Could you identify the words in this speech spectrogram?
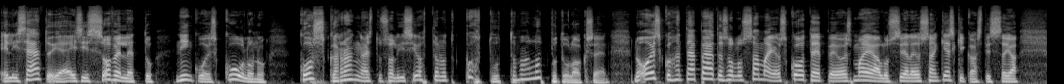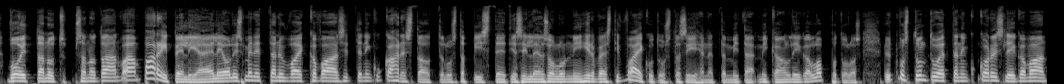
Eli sääntöjä ei siis sovellettu niin kuin olisi kuulunut, koska rangaistus olisi johtanut kohtuuttomaan lopputulokseen. No oiskohan tämä päätös ollut sama, jos KTP olisi majaillut siellä jossain keskikastissa ja voittanut, sanotaan vaan pari peliä, eli olisi menettänyt vaikka vaan sitten niin kuin kahdesta ottelusta pisteet ja sillä ei olisi ollut niin hirveästi vaikutusta siihen, että mitä, mikä on liigan lopputulos. Nyt musta tuntuu, että niin korisliiga vaan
